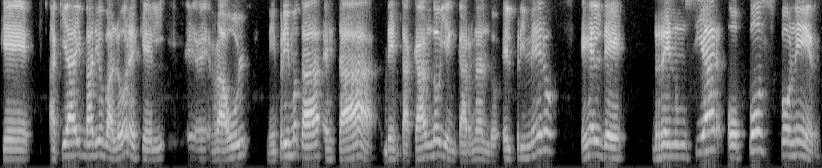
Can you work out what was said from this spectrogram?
que aquí hay varios valores que el, eh, Raúl, mi primo, está, destacando y encarnando. El primero es el de renunciar o posponer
